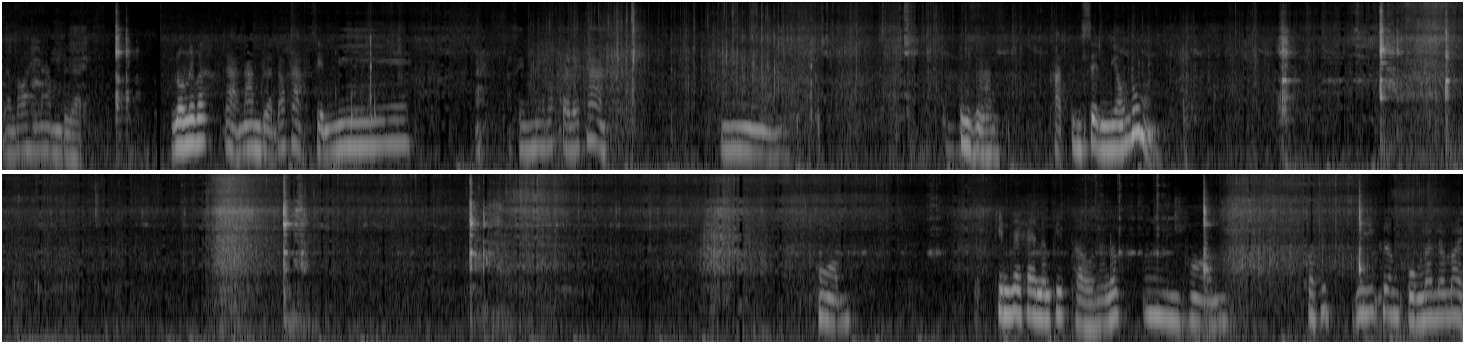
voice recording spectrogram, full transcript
เดี๋ยวรอให้น้ำเดือด ลงเลยปะจ้าน้ำเดือดแล้วค่ะ เส้นหมีอะเอาเส้นหมีลงไปเลยค่ะ อืมอือหือผัดเป็นเส้นเหนียวนุ่ม หอม กิน คล้ายๆน้ำพริกเผานะเนาะ อืมหอมก็ที่นี่เครื่องปรุงแล้วเรียบร้อย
